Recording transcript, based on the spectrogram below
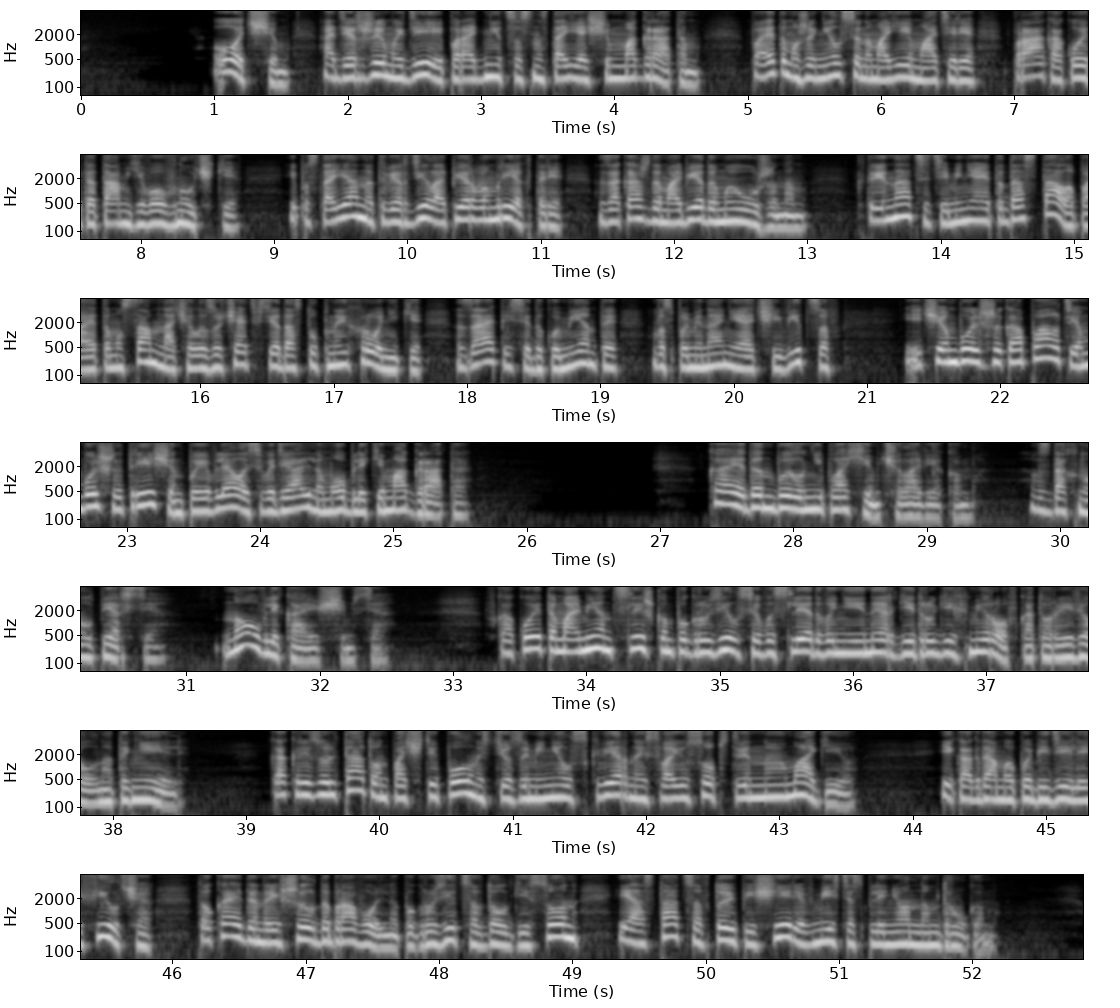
Отчим, одержим идеей породниться с настоящим Магратом поэтому женился на моей матери, про какой-то там его внучки, и постоянно твердил о первом ректоре, за каждым обедом и ужином. К тринадцати меня это достало, поэтому сам начал изучать все доступные хроники, записи, документы, воспоминания очевидцев. И чем больше копал, тем больше трещин появлялось в идеальном облике Маграта. «Каэден был неплохим человеком», — вздохнул Перси, — «но увлекающимся» в какой-то момент слишком погрузился в исследование энергии других миров, которые вел Натаниэль. Как результат, он почти полностью заменил скверной свою собственную магию. И когда мы победили Филча, то Кайден решил добровольно погрузиться в долгий сон и остаться в той пещере вместе с плененным другом.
